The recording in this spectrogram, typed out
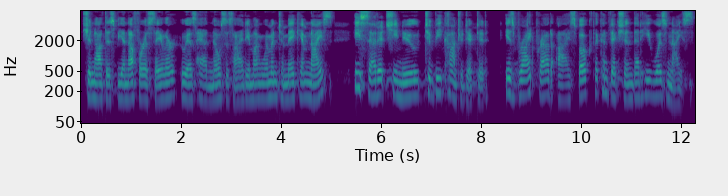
Should not this be enough for a sailor who has had no society among women to make him nice?" He said it, she knew, to be contradicted. His bright, proud eye spoke the conviction that he was nice,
